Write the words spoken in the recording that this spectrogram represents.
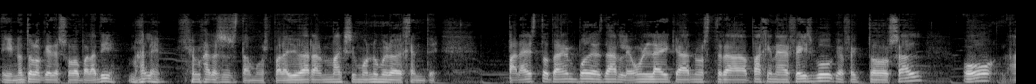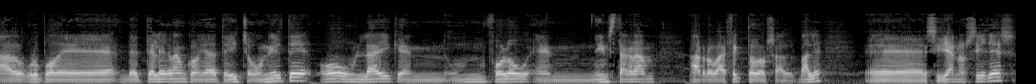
y no te lo quedes solo para ti, ¿vale? Para eso estamos, para ayudar al máximo número de gente. Para esto también puedes darle un like a nuestra página de Facebook, Efecto Dorsal, o al grupo de, de, Telegram, como ya te he dicho, unirte o un like en un follow en Instagram, arroba efecto dorsal, ¿vale? Eh, si ya nos sigues,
